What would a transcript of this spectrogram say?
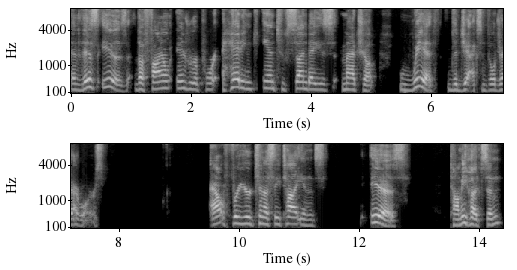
And this is the final injury report heading into Sunday's matchup with the Jacksonville Jaguars out for your Tennessee Titans is Tommy Hudson,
